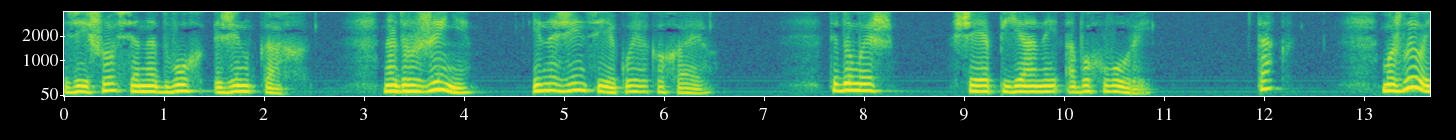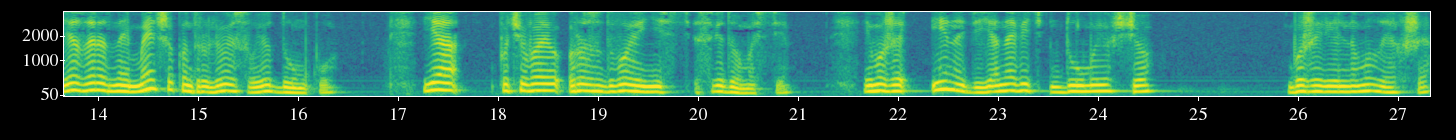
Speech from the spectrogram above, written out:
зійшовся на двох жінках, на дружині і на жінці, яку я кохаю. Ти думаєш, що я п'яний або хворий? Так? Можливо, я зараз найменше контролюю свою думку. Я почуваю роздвоєність свідомості. І, може, іноді я навіть думаю, що божевільному легше.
